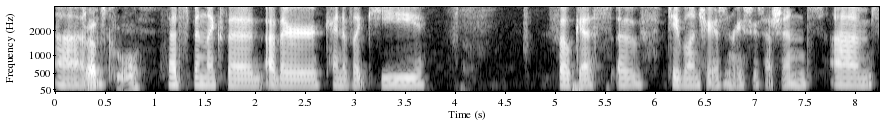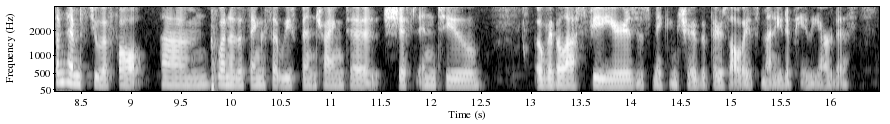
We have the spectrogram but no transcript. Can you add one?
Um, That's cool. That's been like the other kind of like key focus of table and chairs and racer sessions um, sometimes to a fault um, one of the things that we've been trying to shift into over the last few years is making sure that there's always money to pay the artists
